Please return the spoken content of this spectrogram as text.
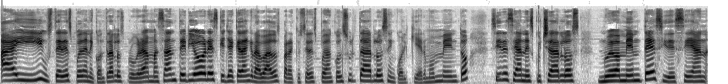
Ahí ustedes pueden encontrar los programas anteriores que ya quedan grabados para que ustedes puedan consultarlos en cualquier momento. Si desean escucharlos nuevamente, si desean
